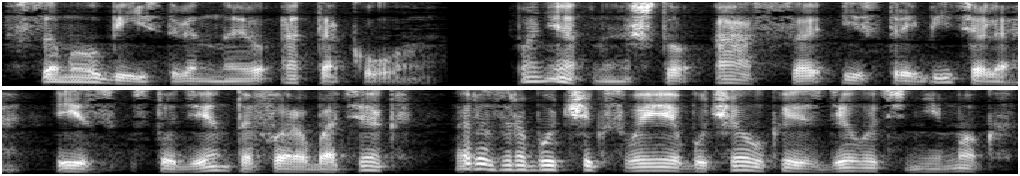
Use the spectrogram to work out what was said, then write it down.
в самоубийственную атаку. Понятно, что асса истребителя из студентов и работяг разработчик своей обучалкой сделать не мог.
